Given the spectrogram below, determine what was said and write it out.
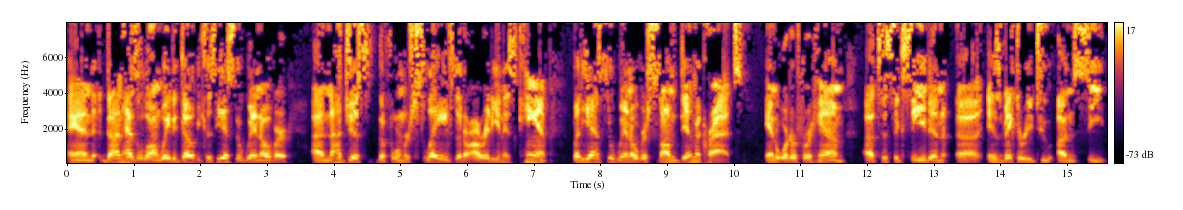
And Dunn has a long way to go because he has to win over uh, not just the former slaves that are already in his camp, but he has to win over some Democrats in order for him uh, to succeed in uh, his victory to unseat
